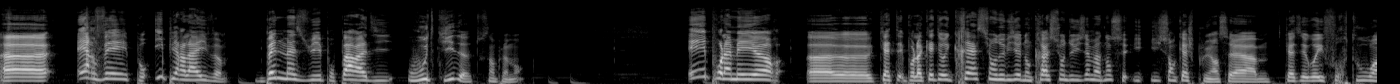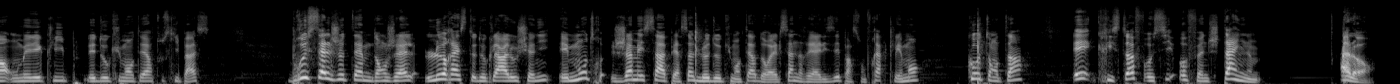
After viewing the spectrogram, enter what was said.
Euh, Hervé pour Hyper Live, ben Mazué pour Paradis Woodkid, tout simplement. Et pour la meilleure. Euh, pour la catégorie création audiovisuelle, donc création audiovisuelle, maintenant, il, s'en cache plus. Hein, c'est la catégorie fourre-tout. Hein, on met les clips, les documentaires, tout ce qui passe. Bruxelles, je t'aime d'Angèle, le reste de Clara Luciani et montre jamais ça à personne, le documentaire d'Orelsan réalisé par son frère Clément Cotentin et Christophe aussi Offenstein. Alors,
